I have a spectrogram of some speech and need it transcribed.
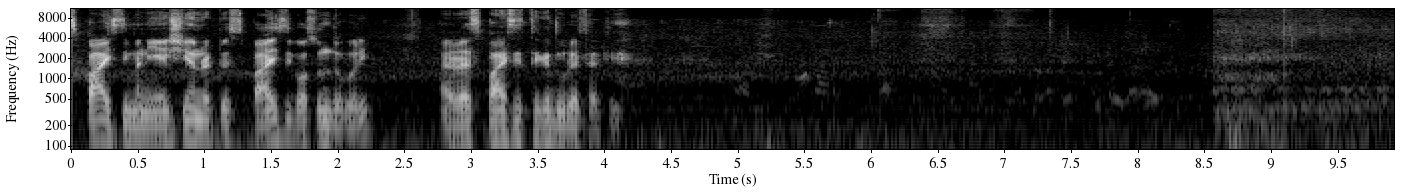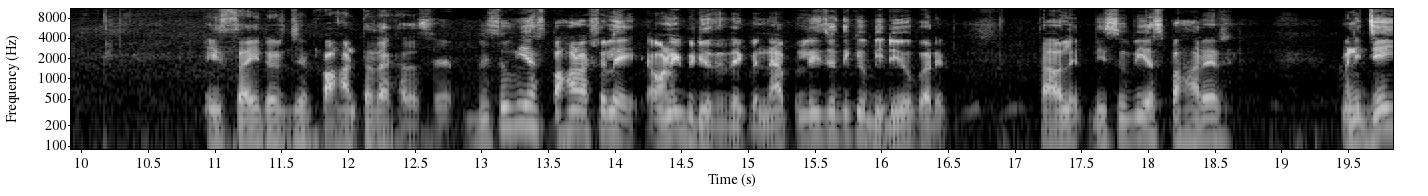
স্পাইসি মানে এশিয়ানরা একটু স্পাইসি পছন্দ করি, আর স্পাইসি থেকে দূরে থাকে। এই সাইডের যে পাহাড়টা দেখা যাচ্ছে বিসুবিয়াস পাহাড় আসলে অনেক ভিডিওতে দেখবেন। ন্যাপলি যদি কেউ ভিডিও করে, তাহলে বিসুবিয়াস পাহাড়ের মানে যেই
